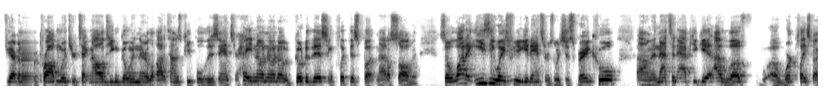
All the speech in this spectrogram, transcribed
If you're having a problem with your technology, you can go in there. A lot of times people just answer, hey, no, no, no, go to this and click this button. That'll solve it. So a lot of easy ways for you to get answers, which is very cool. Um, and that's an app you get. I love uh, Workplace by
